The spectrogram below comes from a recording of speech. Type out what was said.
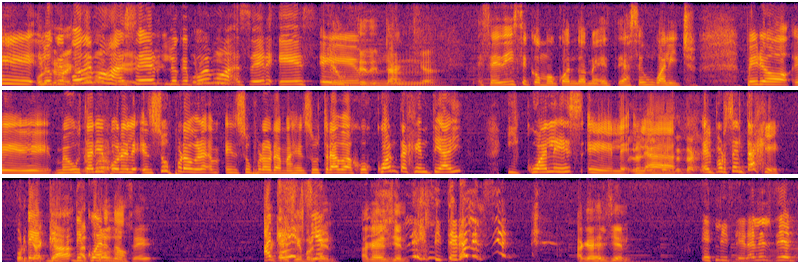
Eh, lo que podemos hacer, lo que podemos hacer es. ¿Qué eh, té de tanga? Se dice como cuando me, te haces un gualicho. Pero eh, me gustaría Una ponerle en sus, progra- en sus programas, en sus trabajos, cuánta gente hay y cuál es el, La- el la- porcentaje. el porcentaje Porque de, acá, de- de a cuerno. todos, ¿eh? Acá es el 100%. 100. Acá es el 100. Es literal el 100. Acá es el 100. Es literal el 100.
